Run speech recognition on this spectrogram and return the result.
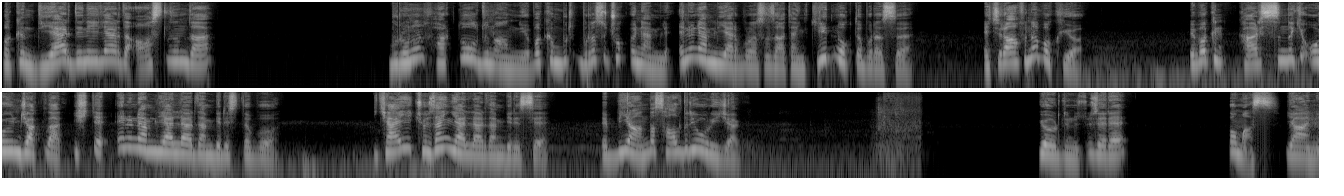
Bakın diğer deneylerde aslında Bron'un farklı olduğunu anlıyor. Bakın bur- burası çok önemli. En önemli yer burası zaten. Kilit nokta burası. Etrafına bakıyor. Ve bakın karşısındaki oyuncaklar işte en önemli yerlerden birisi de bu. Hikayeyi çözen yerlerden birisi. Ve bir anda saldırıya uğrayacak. Gördüğünüz üzere Thomas yani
